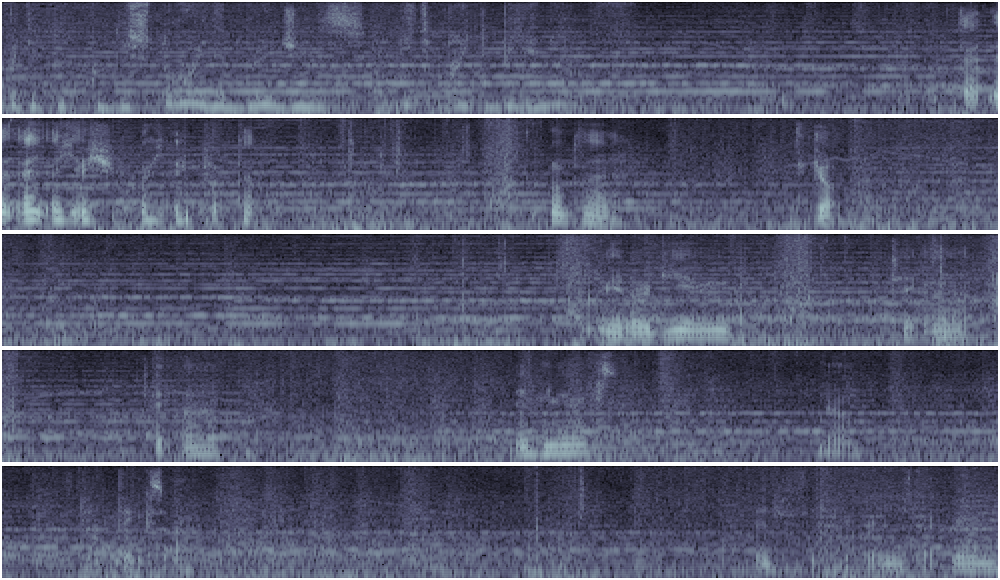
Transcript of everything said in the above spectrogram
but if it could destroy the bridges, it might be enough. I, I, I, I, I put that up there. Go. Reload you. Take that. Take that. Anything else? No. Don't think so. I think we're gonna use that gun.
